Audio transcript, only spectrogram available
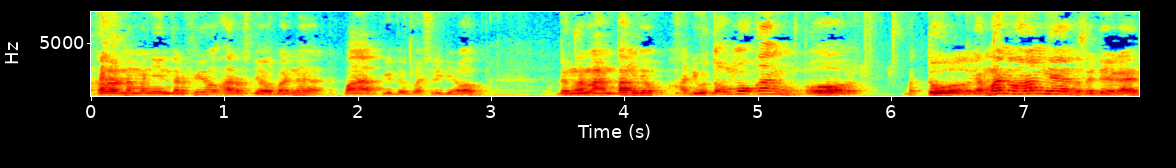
Kalau namanya interview harus jawabannya tepat gitu. Pas dijawab dengan lantang jawab Hadi Utomo Kang. Oh betul. Yang mana orangnya? Kata dia kan.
